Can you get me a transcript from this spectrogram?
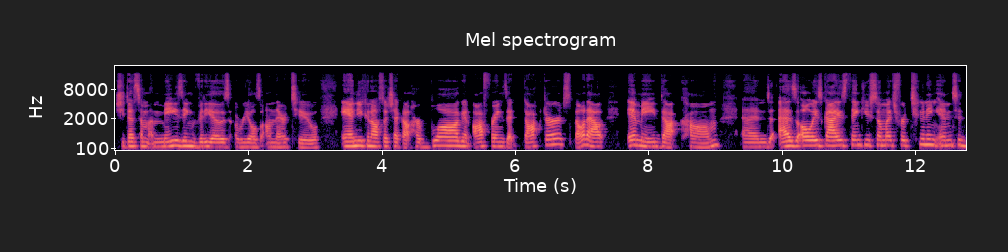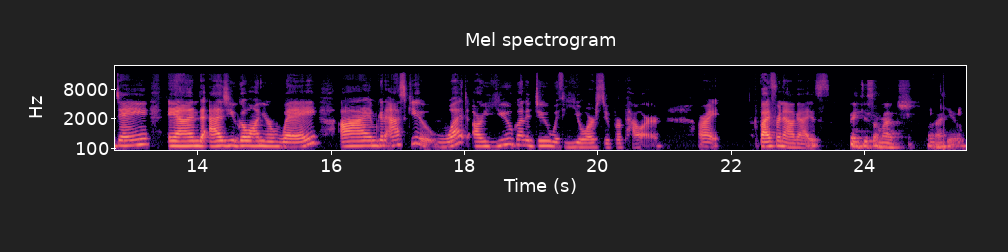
She does some amazing videos, reels on there too. And you can also check out her blog and offerings at Doctor, spelled out, emi.com. And as always, guys, thank you so much for tuning in today. And as you go on your way, I'm going to ask you, what are you going to do with your superpower? All right. Bye for now, guys. Thank you so much. Thank Bye. you.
